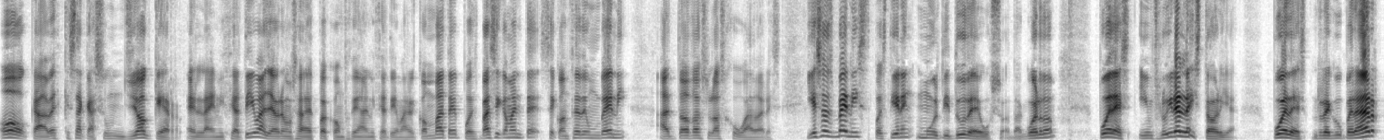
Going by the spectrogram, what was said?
o cada vez que sacas un Joker en la iniciativa, ya veremos después cómo funciona la iniciativa en el combate, pues básicamente se concede un Benny a todos los jugadores. Y esos Bennys pues tienen multitud de usos, ¿de acuerdo? Puedes influir en la historia, puedes recuperar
